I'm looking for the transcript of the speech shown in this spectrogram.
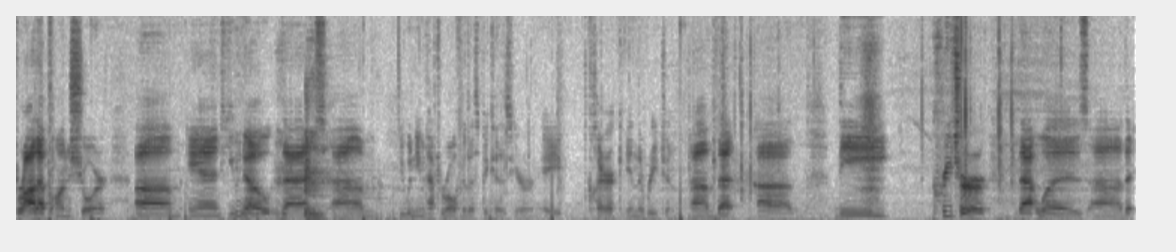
brought up on shore, um, and you know that um, you wouldn't even have to roll for this because you're a cleric in the region. Um, that uh, the creature that was uh, that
